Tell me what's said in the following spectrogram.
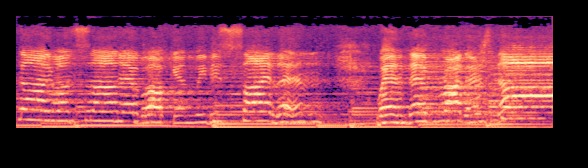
sky, one sun above. Can we be silent when the brothers die?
